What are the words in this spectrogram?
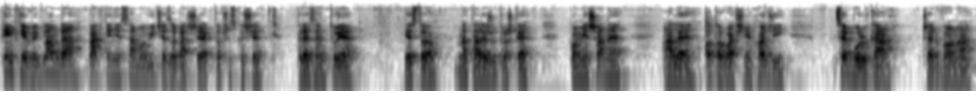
Pięknie wygląda, pachnie niesamowicie. Zobaczcie, jak to wszystko się prezentuje. Jest to na talerzu troszkę pomieszane, ale o to właśnie chodzi. Cebulka czerwona,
